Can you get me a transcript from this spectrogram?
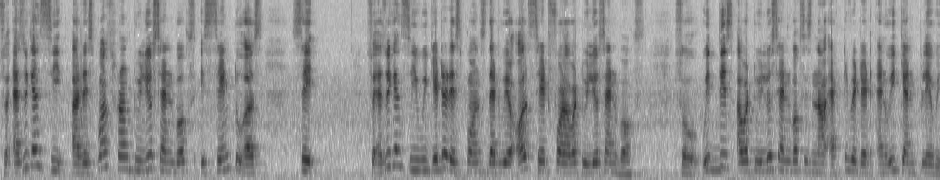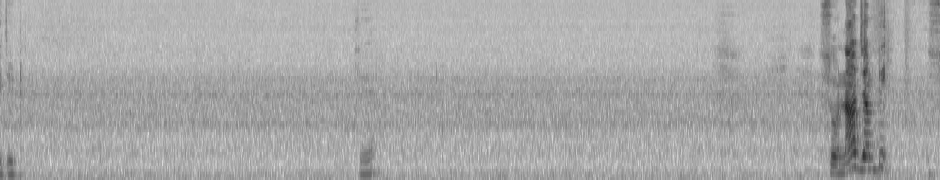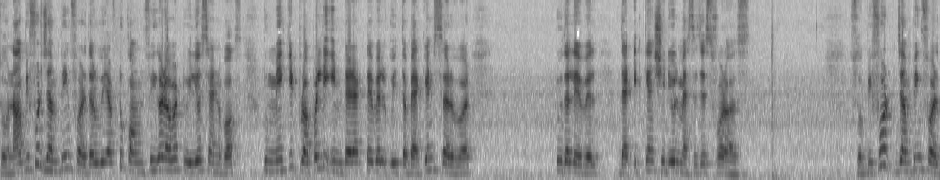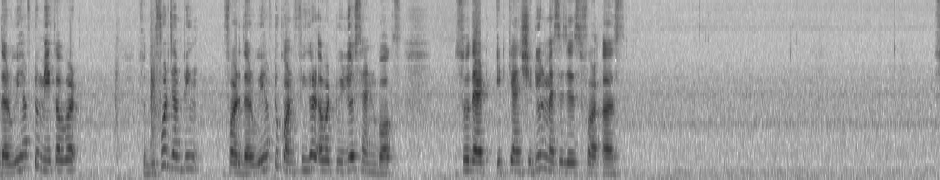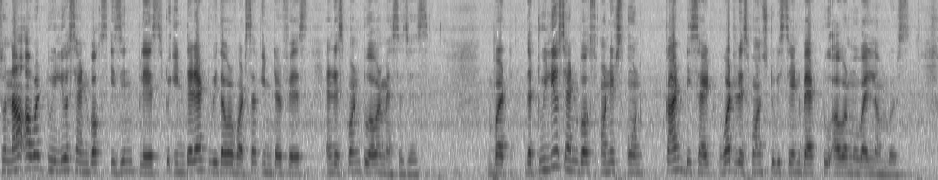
so as you can see a response from Twilio sandbox is sent to us. Say so as you can see we get a response that we are all set for our Twilio sandbox. So with this our Twilio sandbox is now activated and we can play with it. Okay. So now jumping so now before jumping further we have to configure our Twilio sandbox to make it properly interactable with the backend server to the level that it can schedule messages for us. So before jumping further we have to make our so before jumping further we have to configure our Twilio sandbox so that it can schedule messages for us So now our Twilio sandbox is in place to interact with our WhatsApp interface and respond to our messages. But the Twilio sandbox on its own can't decide what response to be sent back to our mobile numbers.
